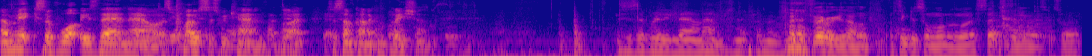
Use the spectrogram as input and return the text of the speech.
a mix of what is there now, as close as we can, right, to some kind of completion? This is a really loud amp, isn't it? If I remember. Very loud. I think it's on one of the lowest settings anyway, so it's alright.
